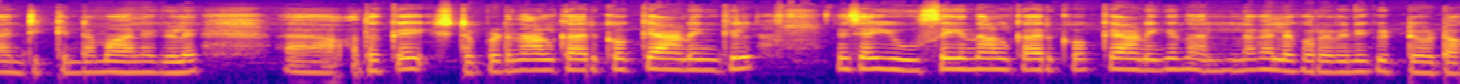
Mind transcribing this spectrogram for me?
ആന്റിക്കിന്റെ മാലകൾ അതൊക്കെ ഇഷ്ടപ്പെടുന്ന ആൾക്കാർക്കൊക്കെ ആണെങ്കിൽ എന്ന് വെച്ചാൽ യൂസ് ചെയ്യുന്ന ആൾക്കാർക്കൊക്കെ ആണെങ്കിൽ നല്ല വില കുറവിന് കിട്ടും കേട്ടോ.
